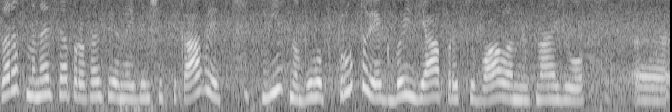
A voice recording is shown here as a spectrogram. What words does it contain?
зараз мене ця професія найбільше цікавить. Звісно, було б круто, якби я працювала, не знаю, е,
